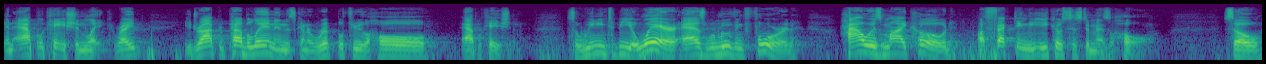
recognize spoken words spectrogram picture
in application lake, right? You drop your pebble in, and it's going to ripple through the whole application. So we need to be aware as we're moving forward, how is my code affecting the ecosystem as a whole? So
